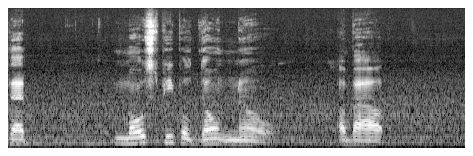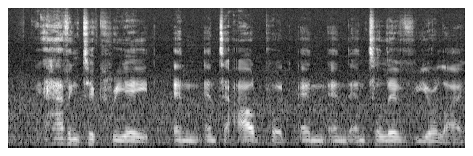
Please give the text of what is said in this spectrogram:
that most people don't know about having to create and, and to output and, and, and to live your life?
